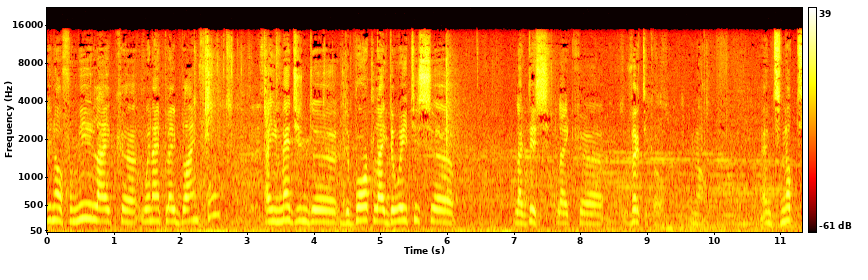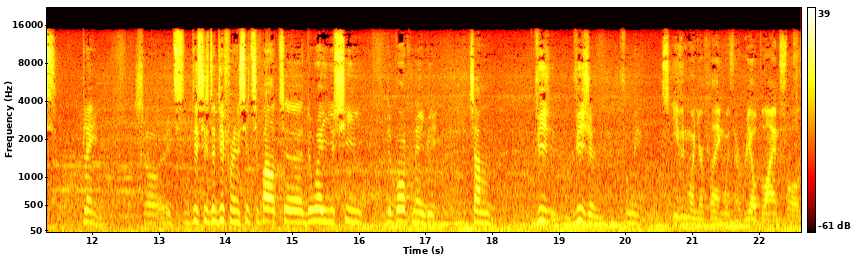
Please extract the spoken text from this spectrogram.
You know, for me, like uh, when I play blindfold, I imagine the, the board like the way it is, uh, like this, like uh, vertical, you know, and not plain. So it's this is the difference. It's about uh, the way you see the board, maybe some vi- vision for me. So even when you're playing with a real blindfold,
